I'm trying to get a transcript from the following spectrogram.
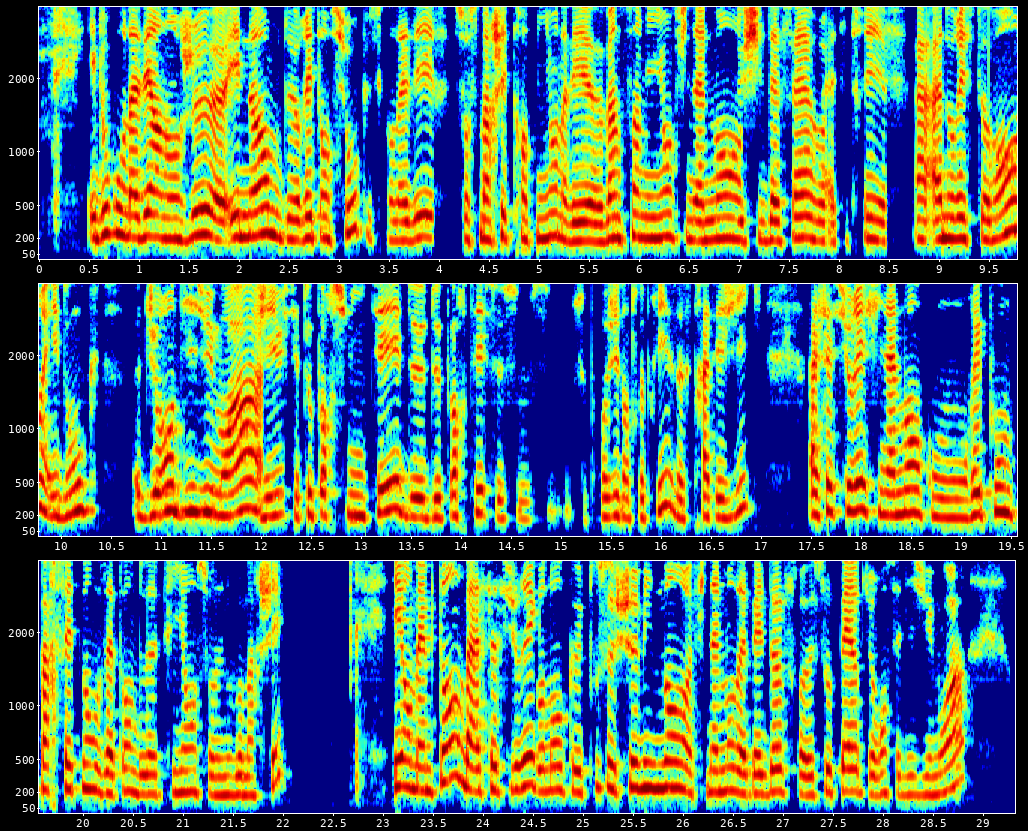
Et donc on avait un enjeu euh, énorme de rétention puisqu'on avait sur ce marché de 30 millions, on avait 25 euh, millions finalement de chiffre d'affaires attitré à, à nos restaurants. Et donc durant 18 mois, j'ai eu cette opportunité de, porter ce, ce, ce projet d'entreprise stratégique à s'assurer finalement qu'on réponde parfaitement aux attentes de notre client sur le nouveau marché et en même temps bah, s'assurer pendant que tout ce cheminement euh, finalement d'appel d'offres euh, s'opère durant ces 18 mois,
